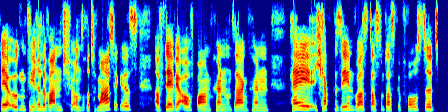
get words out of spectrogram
der irgendwie relevant für unsere Thematik ist, auf der wir aufbauen können und sagen können, hey, ich habe gesehen, du hast das und das gepostet,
